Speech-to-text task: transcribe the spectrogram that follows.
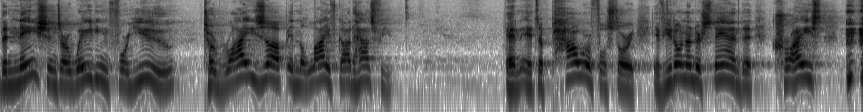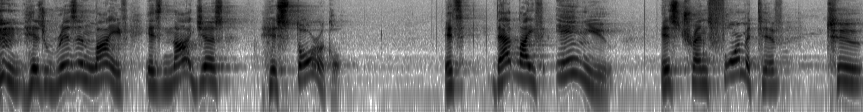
the nations are waiting for you to rise up in the life God has for you. And it's a powerful story. If you don't understand that Christ, his risen life, is not just historical, it's that life in you is transformative to,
